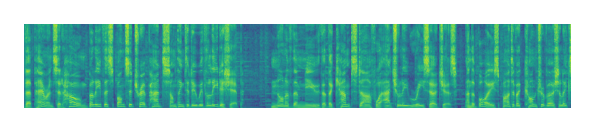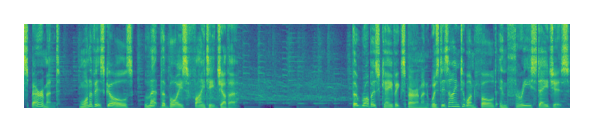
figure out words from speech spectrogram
Their parents at home believed the sponsored trip had something to do with leadership. None of them knew that the camp staff were actually researchers and the boys part of a controversial experiment. One of its goals, let the boys fight each other. The Robbers Cave experiment was designed to unfold in three stages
